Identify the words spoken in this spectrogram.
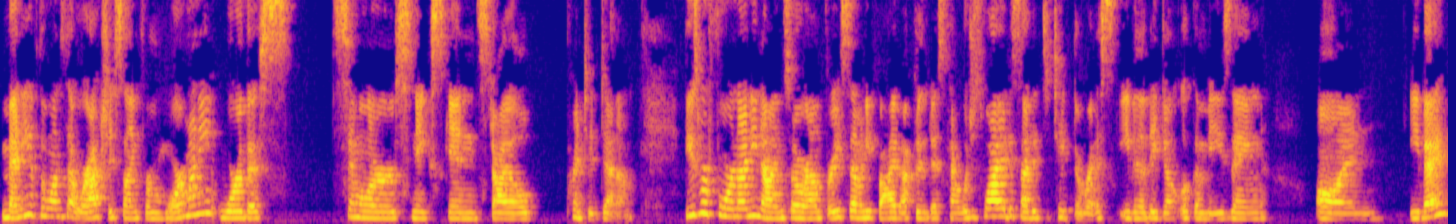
many of the ones that were actually selling for more money were this similar snakeskin style printed denim. These were $4.99, so around $3.75 after the discount, which is why I decided to take the risk, even though they don't look amazing on eBay.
